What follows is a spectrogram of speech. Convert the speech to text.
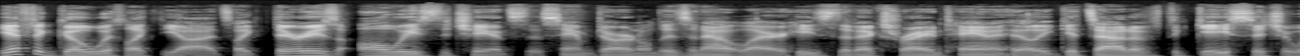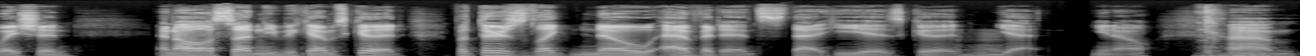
you have to go with like the odds. Like there is always the chance that Sam Darnold is an outlier. He's the next Ryan Tannehill. He gets out of the Gase situation and all of a sudden he becomes good. But there's like no evidence that he is good Mhm. yet, you know. Um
